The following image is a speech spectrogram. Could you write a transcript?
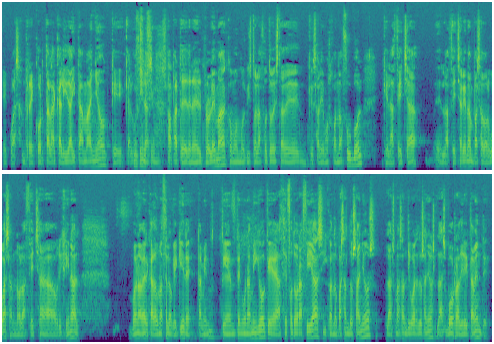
eh, WhatsApp recorta la calidad y tamaño que, que alucinas. Aparte de tener el problema, como hemos visto en la foto esta de que salíamos jugando a fútbol, que la fecha, eh, la fecha que te han pasado al WhatsApp, no la fecha original. Bueno, a ver, cada uno hace lo que quiere. También mm. tengo un amigo que hace fotografías y cuando pasan dos años, las más antiguas de dos años, las borra directamente.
